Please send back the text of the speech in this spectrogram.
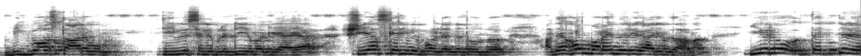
ബിഗ് ബോസ് താരവും ടി വി സെലിബ്രിറ്റിയുമൊക്കെയായ ഷിയാസ് കരീം ഇപ്പോൾ രംഗത്ത് വന്ന് അദ്ദേഹം പറയുന്ന ഒരു കാര്യം ഇതാണ്. ഈ ഒരു തെറ്റിന്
